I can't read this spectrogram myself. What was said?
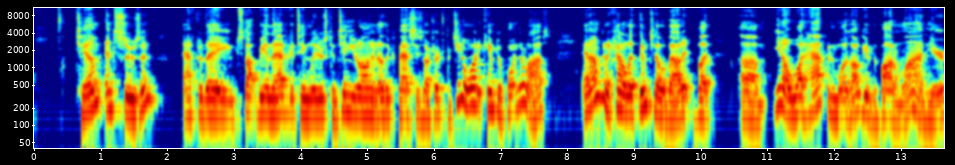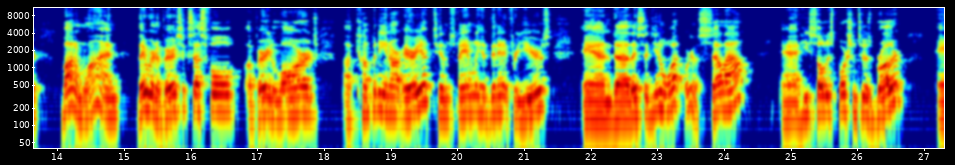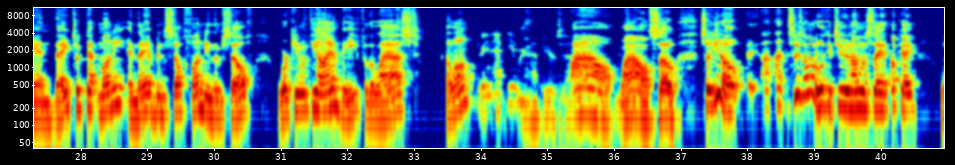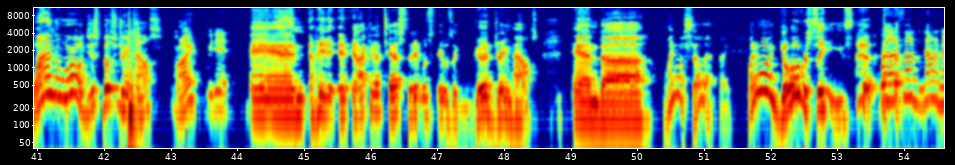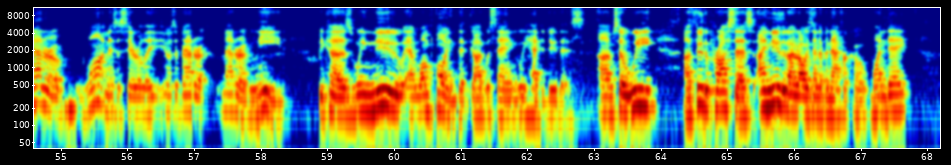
Tim and Susan, after they stopped being the advocate team leaders, continued on in other capacities in our church. But you know what? It came to a point in their lives, and I'm going to kind of let them tell about it. But um, you know what happened was, I'll give the bottom line here. Bottom line, they were in a very successful, a very large uh, company in our area. Tim's family had been in it for years, and uh, they said, "You know what? We're going to sell out." And he sold his portion to his brother, and they took that money, and they have been self-funding themselves, working with the IMB for the last how long? Three and a half years. Three and a half years. yeah. Wow, wow. So, so you know, I, I, Susan, I'm going to look at you, and I'm going to say, okay, why in the world you just built your dream house, Mhm. right? We did. and I mean, and, and I can attest that it was it was a good dream house. And uh, why do you want to sell that thing? Why do you want to go overseas? Well, it's not not a matter of want necessarily. It was a matter matter of need because we knew at one point that God was saying we had to do this. Um, so we, uh, through the process, I knew that I would always end up in Africa one day,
